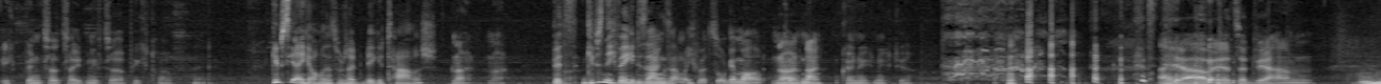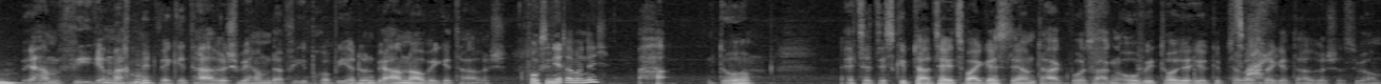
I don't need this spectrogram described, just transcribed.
ich bin zurzeit nicht so erpicht drauf. Gibt es die eigentlich auch in der Zwischenzeit vegetarisch? Nein, nein, Gibt es nicht welche, die sagen, sag mal, ich würde so gerne mal. nein, Nein. kenne ich nicht, ja. ah ja, aber jetzt, wir haben, wir haben viel gemacht mit vegetarisch, wir haben da viel probiert und wir haben auch vegetarisch. Funktioniert aber nicht? Ha, du, es gibt tatsächlich zwei Gäste am Tag, wo sagen, oh, wie toll, hier gibt es ja was? Vegetarisches. Ja, so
